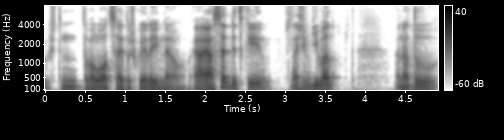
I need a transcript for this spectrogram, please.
už ten, ta valuace je trošku jede jinde. No. Já, já se vždycky snažím dívat na tu,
